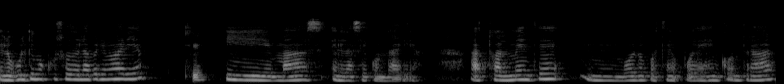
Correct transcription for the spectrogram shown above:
en los últimos cursos de la primaria y más en la secundaria. Actualmente, mm, bueno, pues te puedes encontrar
